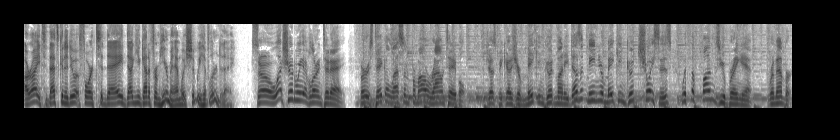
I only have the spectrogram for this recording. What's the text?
All right, that's going to do it for today. Doug, you got it from here, man. What should we have learned today? So, what should we have learned today? First, take a lesson from our roundtable. Just because you're making good money doesn't mean you're making good choices with the funds you bring in. Remember,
